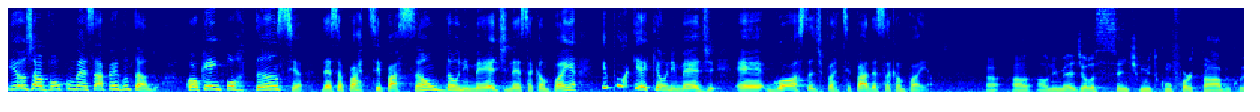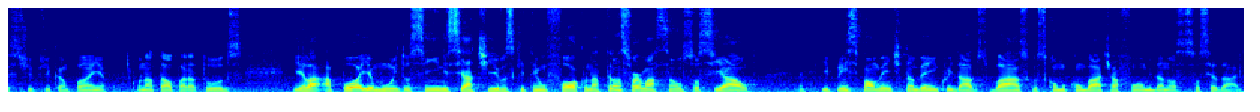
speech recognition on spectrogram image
E eu já vou começar perguntando: qual é a importância dessa participação da Unimed nessa campanha e por que, que a Unimed é, gosta de participar dessa campanha? A, a, a, Unimed ela se sente muito confortável com esse tipo de campanha, com o Natal para Todos. E ela apoia muito sim, iniciativas que têm um foco na transformação social né? e principalmente também em cuidados básicos, como combate à fome da nossa sociedade.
